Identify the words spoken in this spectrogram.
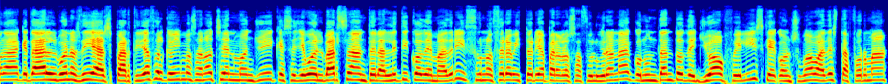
Hola, ¿qué tal? Buenos días. Partidazo el que vimos anoche en Montjuic que se llevó el Barça ante el Atlético de Madrid. 1-0 victoria para los azulgrana con un tanto de Joao Félix que consumaba de esta forma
